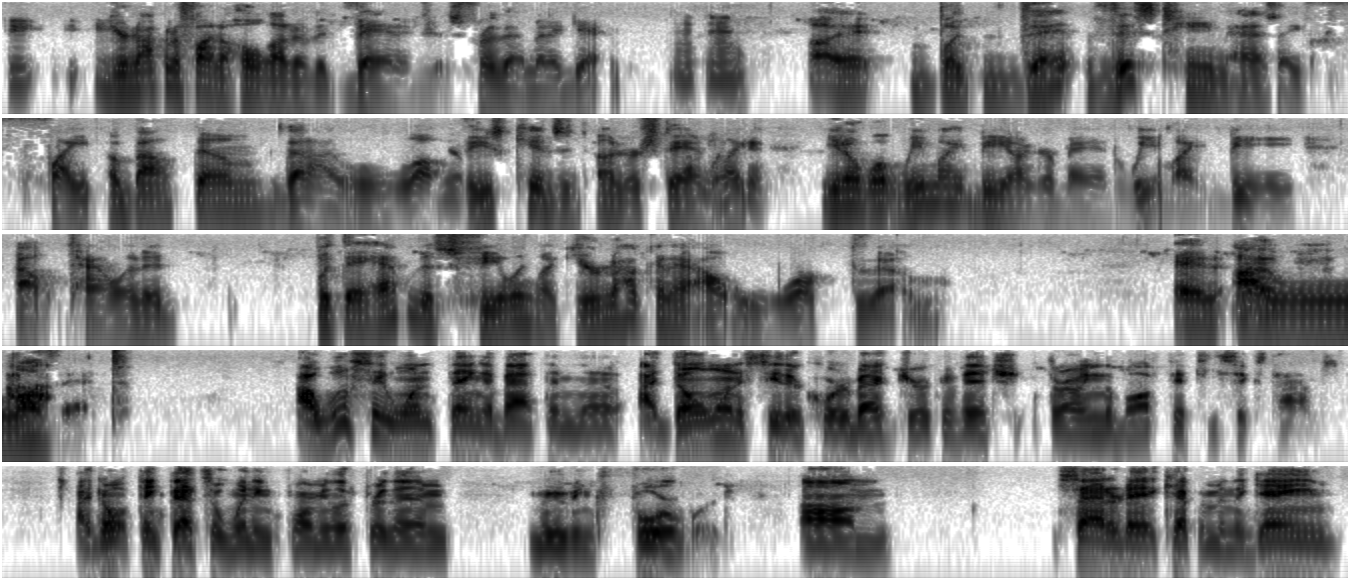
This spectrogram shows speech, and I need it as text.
you're not going to find a whole lot of advantages for them in a game. Uh, but that this team has a fight about them that I love. Yep. These kids understand, like, you. you know what, we might be undermanned, we might be out talented, but they have this feeling like you're not going to outwork them. And yeah. I love I, it. I will say one thing about them, though. I don't want to see their quarterback, Jurkovec, throwing the ball 56 times. I don't think that's a winning formula for them moving forward. Um, Saturday, it kept them in the game.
